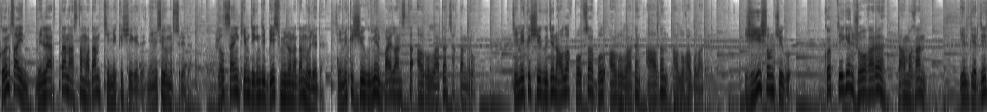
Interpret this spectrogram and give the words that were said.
Күн сайын миллиардтан астам адам темекі шегеді немесе өмір сүреді. Жыл сайын кем дегенде 5 миллион адам өледі. Темекі шегумен байланысты аурулардан сақтандыру. Темекі шегуден аулақ болса бұл аурулардың алдын алуға болады. Жиі шылым шегу. Көптеген жоғары дамыған елдерде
